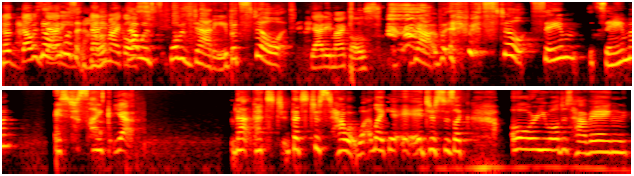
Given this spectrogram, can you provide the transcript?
No, that was no, Daddy. it wasn't Daddy Hook. Michaels. That was that was Daddy. But still, Daddy Michaels. yeah, but it's still same same. It's just like yeah. That that's that's just how it was. Like it, it just is like, oh, are you all just having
